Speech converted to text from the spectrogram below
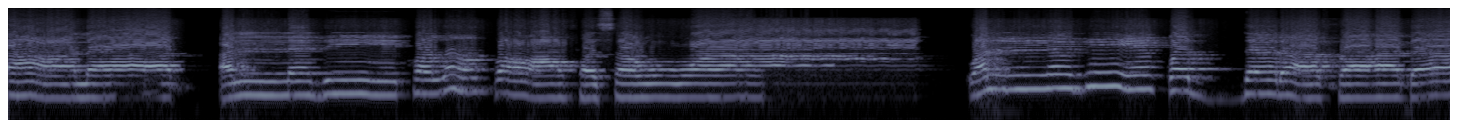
আলা الذي خلق فسوى والذي قدر فهدى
